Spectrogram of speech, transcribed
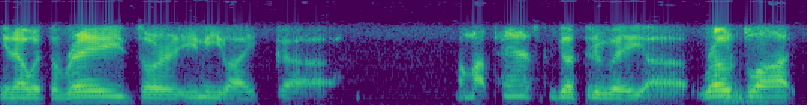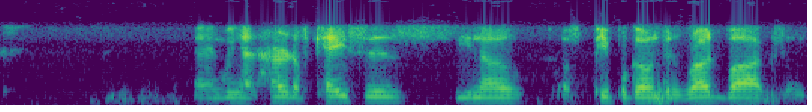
you know, with the raids or any like, uh my parents could go through a uh, roadblock, and we had heard of cases you know, of people going through roadblocks and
